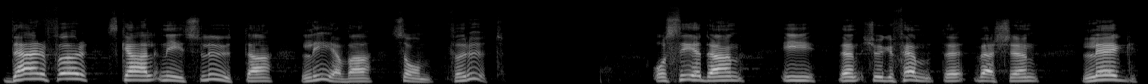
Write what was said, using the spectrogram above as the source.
Därför skall ni sluta leva som förut. Och sedan i den 25 versen. Lägg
